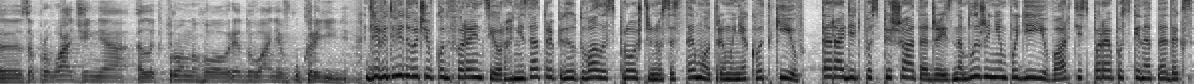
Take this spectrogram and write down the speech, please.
е, запровадження електронного врядування в Україні. Для відвідувачів конференції організатори підготували спрощену систему отримання квитків та радять поспішати, адже із наближенням події вартість перепустки на TEDx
